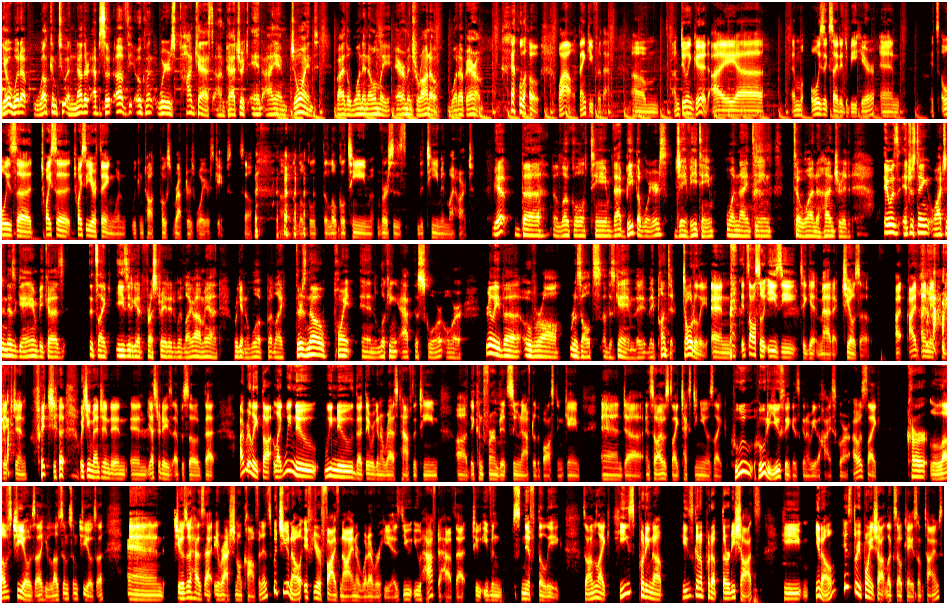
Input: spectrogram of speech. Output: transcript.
Yo, what up? Welcome to another episode of the Oakland Warriors podcast. I'm Patrick, and I am joined by the one and only Aram in Toronto. What up, Aram? Hello. Wow. Thank you for that. Um, I'm doing good. I uh, am always excited to be here, and it's always a twice a twice a year thing when we can talk post Raptors Warriors games. So uh, the local the local team versus the team in my heart. Yep, the the local team that beat the Warriors JV team 119 to 100. It was interesting watching this game because it's like easy to get frustrated with like oh man, we're getting whooped, but like there's no point in looking at the score or really the overall results of this game. They they punted. Totally. And it's also easy to get mad at Chiozza I, I, made a prediction, which which you mentioned in in yesterday's episode that I really thought like we knew we knew that they were going to rest half the team. Uh, they confirmed it soon after the Boston game, and uh, and so I was like texting you. I was like, who who do you think is going to be the high score? I was like, Kerr loves Chiozza. He loves him some Chiozza. And Chiozza has that irrational confidence, which, you know, if you're five nine or whatever he is, you you have to have that to even sniff the league. So I'm like, he's putting up, he's gonna put up 30 shots. He, you know, his three point shot looks okay sometimes.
